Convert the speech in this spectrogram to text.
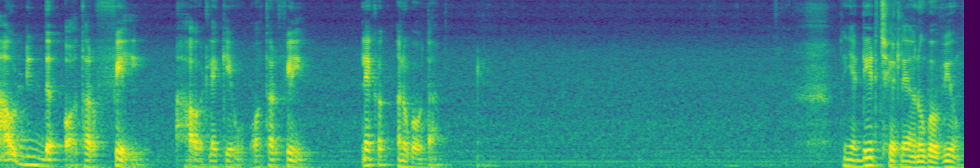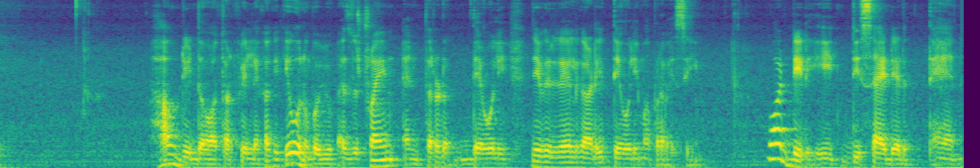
How did the author feel how એટલે કેવું ઓથર ફીલ લેખક અનુભવતા. અહીંયા ડીડ છે એટલે અનુભવ્યું. How did the author feel લેખકે કેવું અનુભવ્યું? As the train entered Deoli જેવી રેલગાડી દેવોલીમાં પ્રવેશી. What did he decided then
